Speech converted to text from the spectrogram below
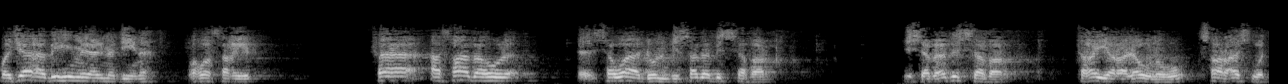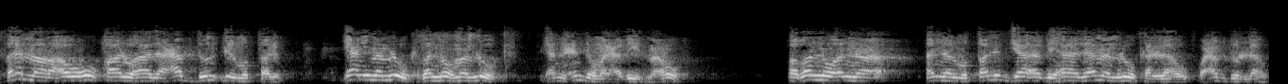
وجاء به من المدينة وهو صغير. فأصابه سواد بسبب السفر. بسبب السفر. تغير لونه صار أسود. فلما رأوه قالوا هذا عبد للمطلب. يعني مملوك ظنوه مملوك لأن يعني عندهم العبيد معروف. فظنوا أن أن المطلب جاء بهذا مملوكا له وعبد له.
